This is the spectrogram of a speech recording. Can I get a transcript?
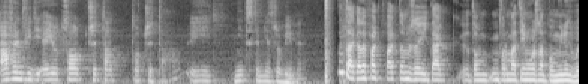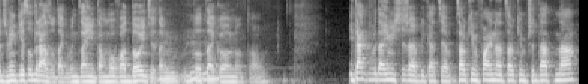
A w NVDA co czyta, to czyta i nic z tym nie zrobimy. No tak, ale fakt faktem, że i tak tą informację można pominąć, bo dźwięk jest od razu, tak więc zanim tam mowa dojdzie tam do tego, no to... I tak wydaje mi się, że aplikacja całkiem fajna, całkiem przydatna.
